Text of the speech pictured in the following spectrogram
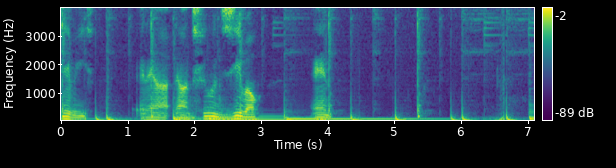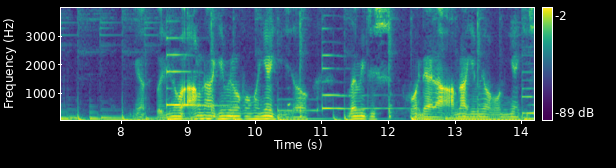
series. And they're, they're on 2 and 0. And but you know what? I'm not giving up on my Yankees, so let me just point that out. I'm not giving up on the Yankees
